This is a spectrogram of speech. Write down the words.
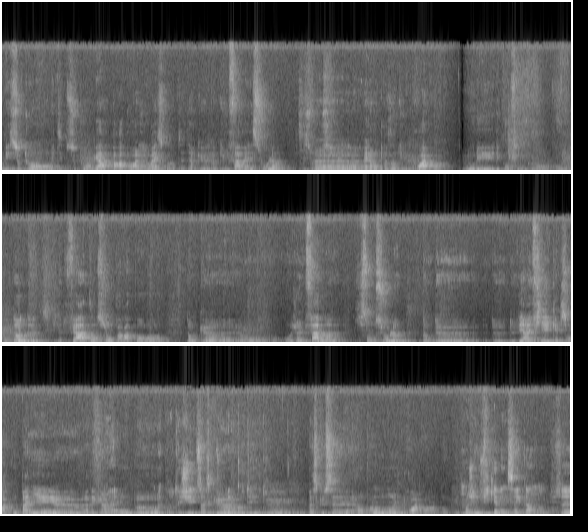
on met surtout en, surtout en garde par rapport à l'ivresse. C'est-à-dire que quand une femme elle est saoule, euh, elle représente une proie. Quoi. Nous, les, les consignes qu'on donne, c'est de faire attention par rapport donc, euh, aux, jeunes femmes qui sont saoules, donc de, de, vérifier qu'elles sont accompagnées euh, avec un groupe. de protéger parce que, côté. Parce que ça, elle représente vraiment une proie. Quoi. Donc, Moi j'ai une fille qui a 25 ans, donc tu sais.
